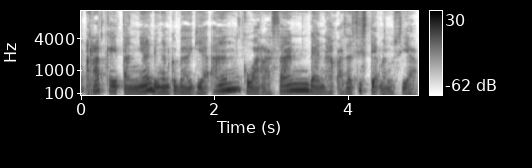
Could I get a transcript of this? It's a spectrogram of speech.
yang erat kaitannya dengan kebahagiaan, kewarasan, dan hak asasi setiap manusia.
